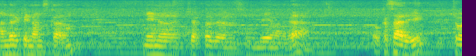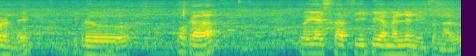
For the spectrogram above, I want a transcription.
అందరికీ నమస్కారం. నేను చెప్పదలసింది ఏమనగా ఒకసారి చూడండి. ఇప్పుడు ఒక వైఎస్ఆర్సిపి ఎమ్మెల్యే నిల్చున్నారు.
